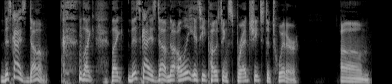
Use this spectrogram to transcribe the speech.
This guy's dumb. like like this guy is dumb. Not only is he posting spreadsheets to Twitter, um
